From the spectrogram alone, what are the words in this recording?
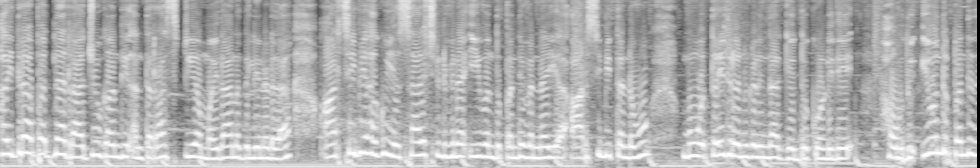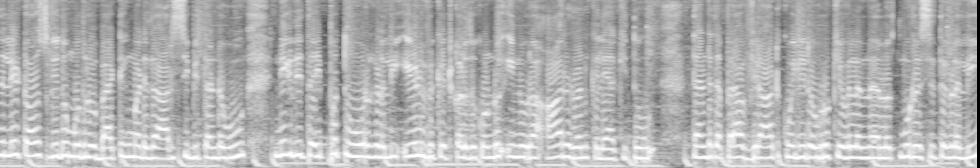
ಹೈದರಾಬಾದ್ನ ರಾಜೀವ್ ಗಾಂಧಿ ಅಂತಾರಾಷ್ಟ್ರೀಯ ಮೈದಾನದಲ್ಲಿ ನಡೆದ ಆರ್ ಸಿ ಬಿ ಹಾಗೂ ಎಸ್ ಆರ್ ಎಚ್ ನಡುವಿನ ಈ ಒಂದು ಪಂದ್ಯವನ್ನು ಆರ್ ತಂಡವು ಮೂವತ್ತೈದು ರನ್ಗಳಿಂದ ಗೆದ್ದುಕೊಂಡಿದೆ. ಹೌದು, ಈ ಒಂದು ಪಂದ್ಯದಲ್ಲಿ ಟಾಸ್ ಗೆದ್ದು ಮೊದಲು ಬ್ಯಾಟಿಂಗ್ ಮಾಡಿದ ಆರ್ ತಂಡವು ನಿಗದಿತ ಇಪ್ಪತ್ತು ಓವರ್ಗಳಲ್ಲಿ ಏಳು ವಿಕೆಟ್ ಕಳೆದುಕೊಂಡು ಇನ್ನೂರ ಆರು ರನ್ ಕಲೆ ಹಾಕಿತು ತಂಡದ ಪರ ವಿರಾಟ್ ಕೊಹ್ಲಿ ರವರು ಕೇವಲ ನಲವತ್ಮೂರು ಎಸೆತಗಳಲ್ಲಿ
